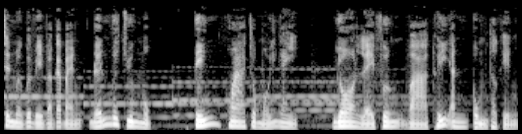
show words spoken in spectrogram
Xin mời quý vị và các bạn đến với chuyên mục Tiếng Hoa cho mỗi ngày do Lệ Phương và Thúy Anh cùng thực hiện.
